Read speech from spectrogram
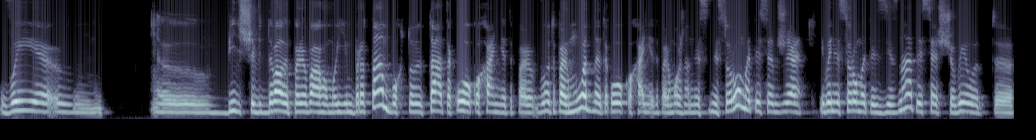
ви більше віддавали перевагу моїм братам, бо хто та такого кохання тепер воно тепер модне, такого кохання тепер можна не, не соромитися вже, і ви не соромитесь зізнатися, що ви от. е,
